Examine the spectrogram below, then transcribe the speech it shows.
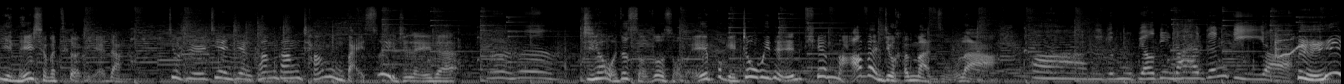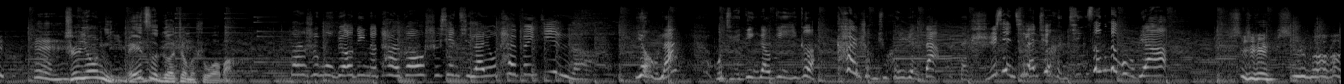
也没什么特别的，就是健健康康、长命百岁之类的。嗯哼，只要我的所作所为不给周围的人添麻烦，就很满足了。啊，你这目标定的还真低呀、哎，只有你没资格这么说吧？但是目标定的太高，实现起来又太费劲了。有了，我决定要定一个看上去很远大，但实现起来却很轻松的目标。是是吗？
